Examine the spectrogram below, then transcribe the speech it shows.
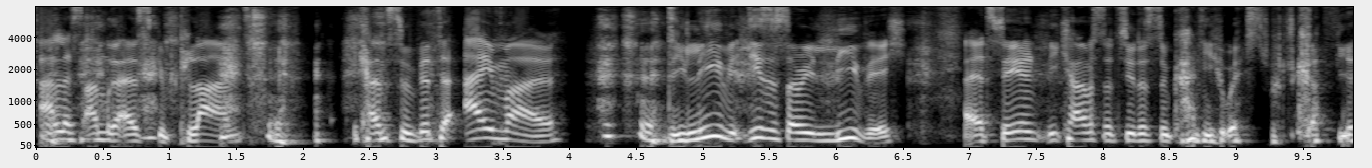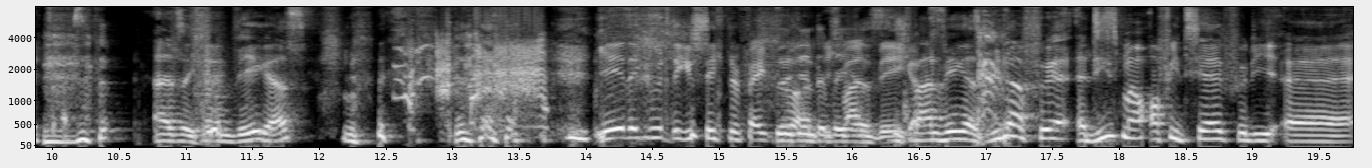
alles andere als geplant. Kannst du bitte einmal die liebe, diese Story liebe ich, erzählen, wie kam es dazu, dass du Kanye West fotografiert hast? also ich war in Vegas. Jede gute Geschichte fängt so an. Ich war in Vegas. Ich war in Vegas. Wieder für, äh, diesmal offiziell für die äh,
